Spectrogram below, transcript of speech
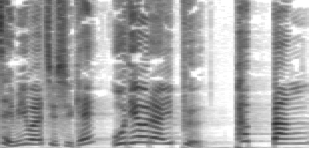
재미와 지식의 오디오 라이프. 팝빵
